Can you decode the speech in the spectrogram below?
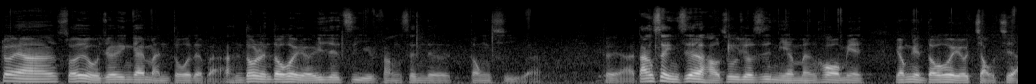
对啊，所以我觉得应该蛮多的吧。很多人都会有一些自己防身的东西吧。对啊，当摄影师的好处就是你的门后面永远都会有脚架。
